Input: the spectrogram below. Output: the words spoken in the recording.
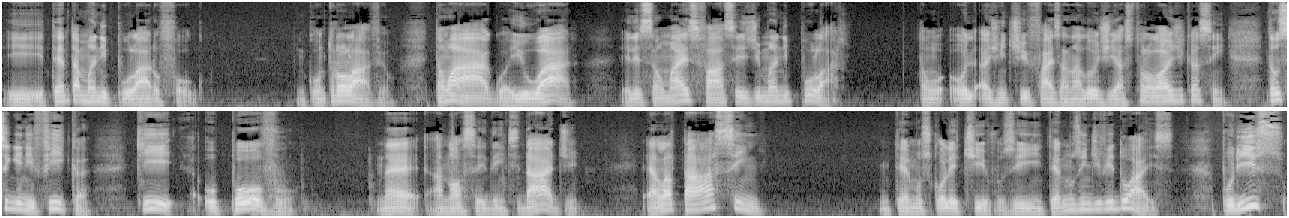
E, e tenta manipular o fogo, incontrolável. Então, a água e o ar, eles são mais fáceis de manipular. Então, a gente faz analogia astrológica assim. Então, significa que o povo, né, a nossa identidade, ela tá assim em termos coletivos e em termos individuais. Por isso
